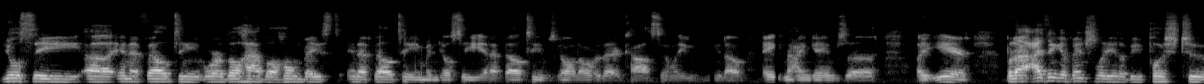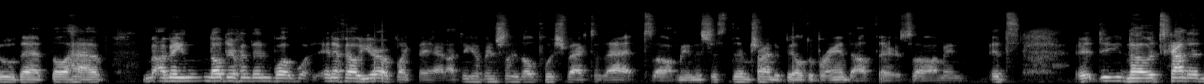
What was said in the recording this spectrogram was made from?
you'll see uh, NFL team where they'll have a home based NFL team and you'll see NFL teams going over there constantly, you know, eight, nine games a, a year. But I, I think eventually it'll be pushed to that they'll have, I mean, no different than what, what NFL Europe like they had. I think eventually they'll push back to that. So, I mean, it's just them trying to build a brand out there. So, I mean, it's it, you know, it's kind of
